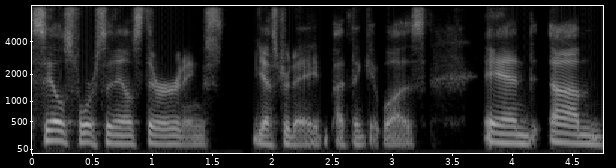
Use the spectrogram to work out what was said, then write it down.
salesforce announced their earnings yesterday i think it was. And um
